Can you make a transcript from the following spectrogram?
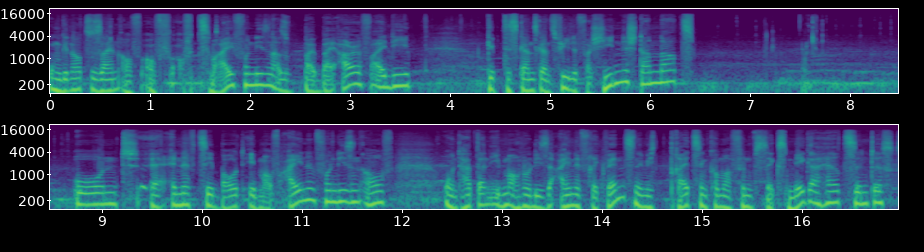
um genau zu sein, auf, auf, auf zwei von diesen. Also bei, bei RFID gibt es ganz, ganz viele verschiedene Standards. Und äh, NFC baut eben auf einen von diesen auf und hat dann eben auch nur diese eine Frequenz, nämlich 13,56 Megahertz sind es.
